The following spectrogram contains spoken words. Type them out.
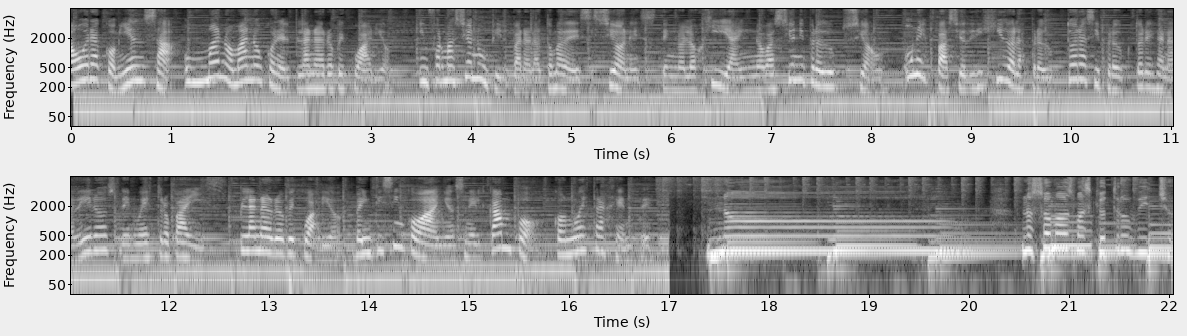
Ahora comienza un mano a mano con el plan agropecuario. Información útil para la toma de decisiones, tecnología, innovación y producción. Un espacio dirigido a las productoras y productores ganaderos de nuestro país. Plan agropecuario, 25 años en el campo con nuestra gente. No, no somos más que otro bicho,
